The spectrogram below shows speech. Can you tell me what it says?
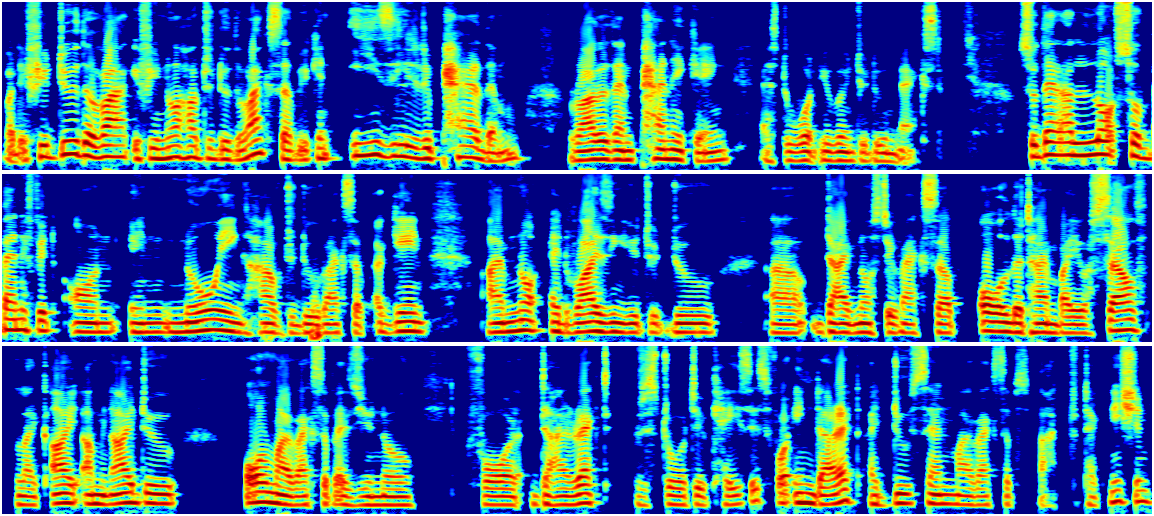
But if you do the wax if you know how to do the wax up you can easily repair them rather than panicking as to what you're going to do next. So there are lots of benefit on in knowing how to do wax up. Again i'm not advising you to do uh, diagnostic wax up all the time by yourself. Like i i mean i do all my wax up as you know for direct restorative cases. For indirect i do send my wax ups back to technician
